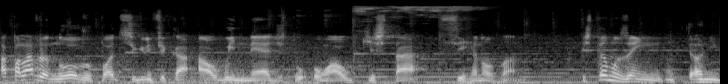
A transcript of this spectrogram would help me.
A palavra novo pode significar algo inédito ou algo que está se renovando. Estamos em um turning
